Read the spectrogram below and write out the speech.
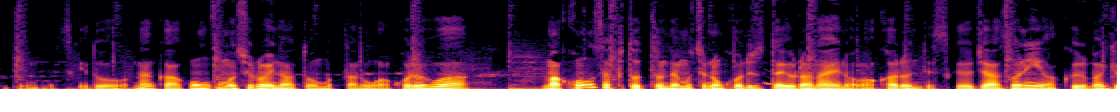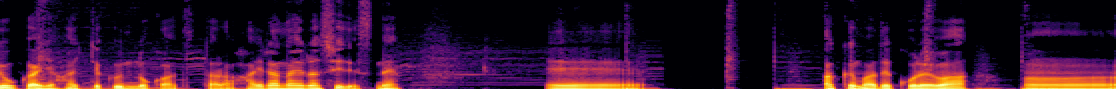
見てるんですけど、なんか面白いなと思ったのが、これは、まあ、コンセプトっていうのでもちろんこれ自体売らないのはわかるんですけど、じゃあソニーが車業界に入ってくるのかって言ったら入らないらしいですね。えー、あくまでこれは、うーん、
